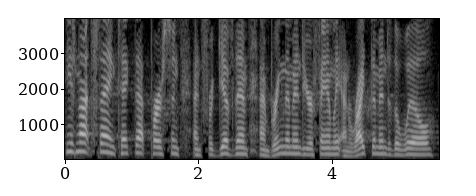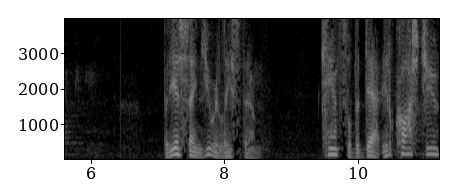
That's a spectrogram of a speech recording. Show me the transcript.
He's not saying take that person and forgive them and bring them into your family and write them into the will. But he is saying you release them, cancel the debt. It'll cost you,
